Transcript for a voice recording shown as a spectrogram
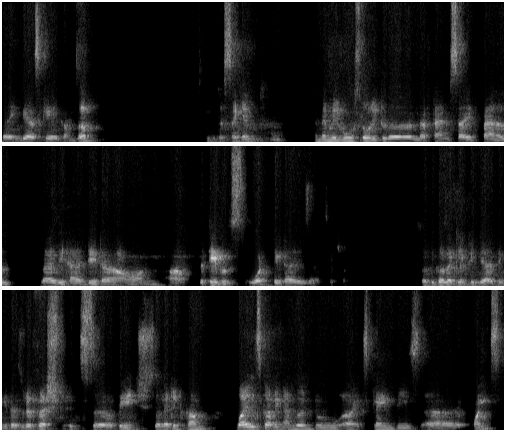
the India scale comes up. Give it a second. And then we'll move slowly to the left hand side panel where we had data on uh, the tables, what data is, etc. So because I clicked India, I think it has refreshed its uh, page. So let it come. While it's coming, I'm going to uh, explain these uh, points.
